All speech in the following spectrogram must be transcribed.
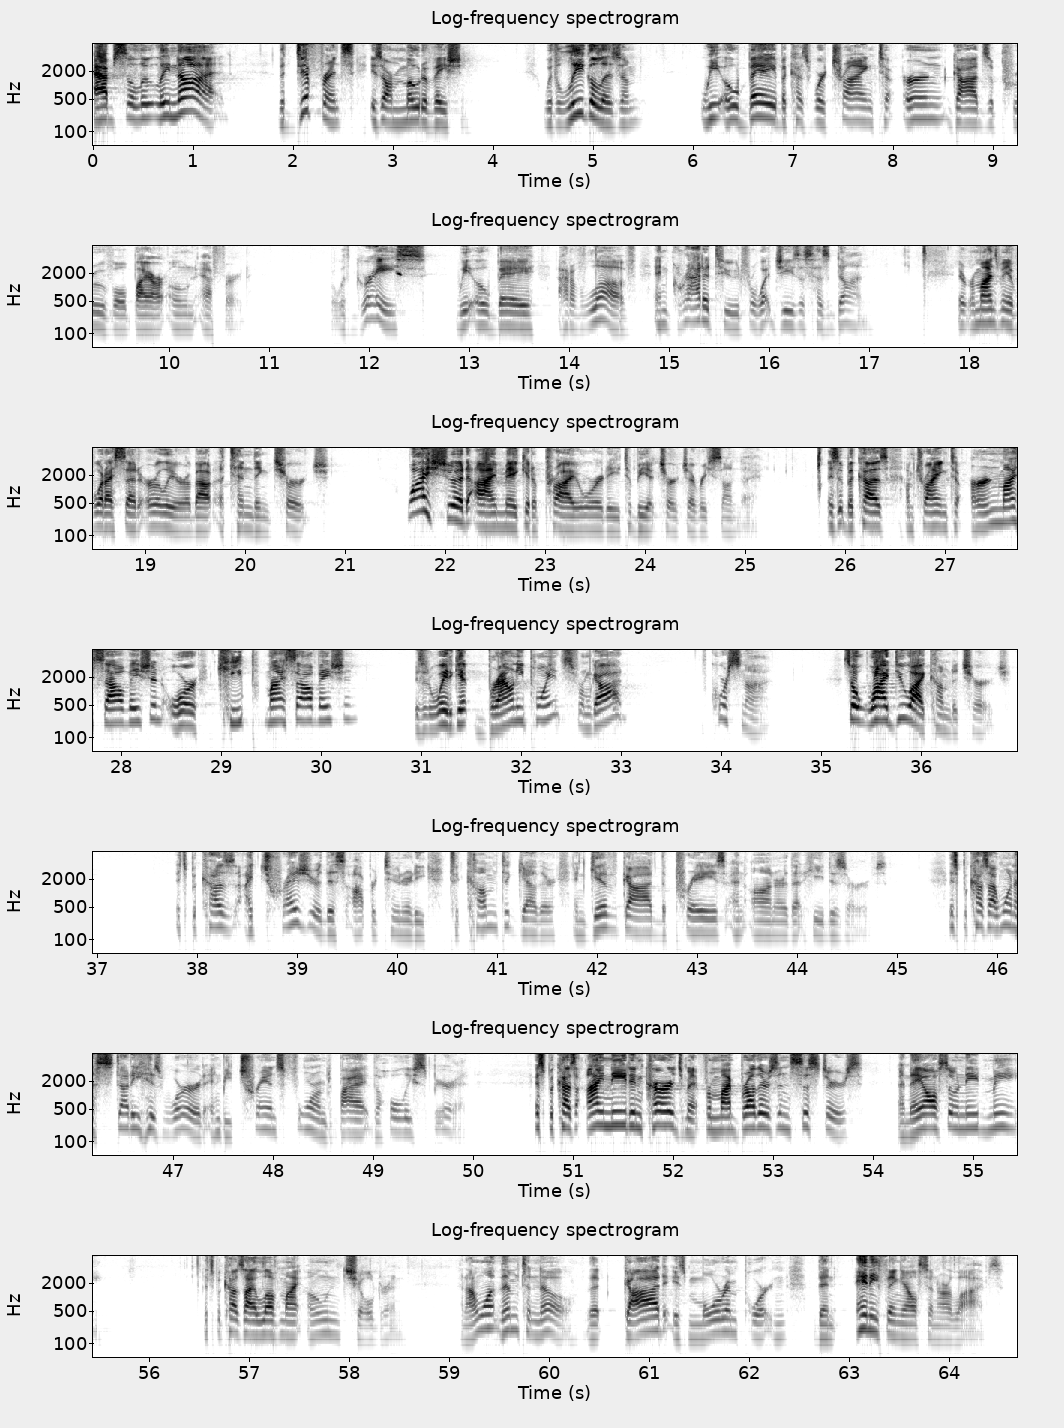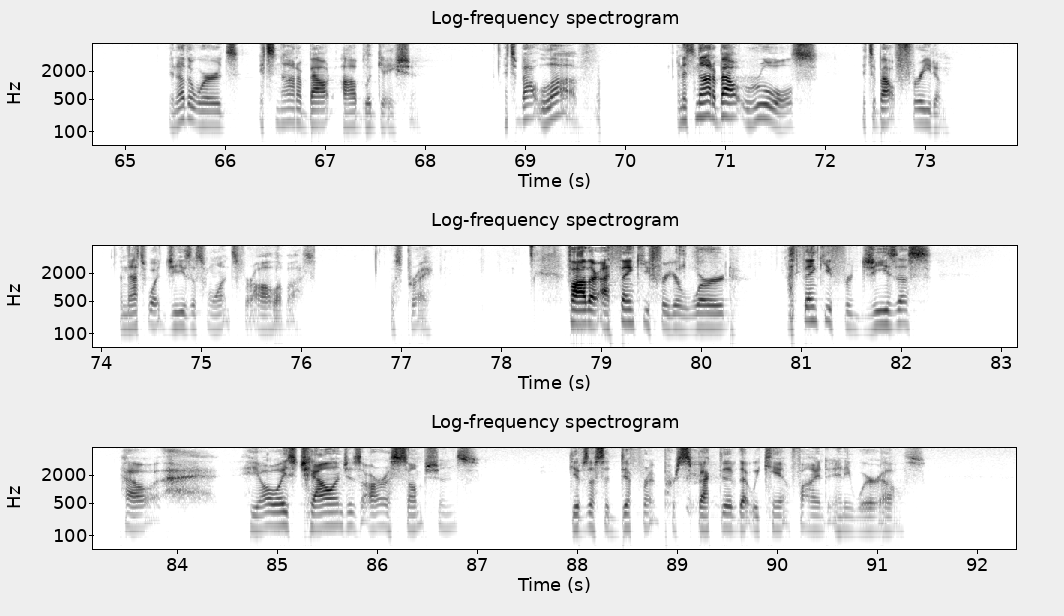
Absolutely not. The difference is our motivation. With legalism, we obey because we're trying to earn God's approval by our own effort. But with grace, we obey out of love and gratitude for what Jesus has done. It reminds me of what I said earlier about attending church. Why should I make it a priority to be at church every Sunday? Is it because I'm trying to earn my salvation or keep my salvation? Is it a way to get brownie points from God? Of course not. So, why do I come to church? It's because I treasure this opportunity to come together and give God the praise and honor that He deserves. It's because I want to study His Word and be transformed by the Holy Spirit. It's because I need encouragement from my brothers and sisters, and they also need me. It's because I love my own children, and I want them to know that God is more important than anything else in our lives. In other words, it's not about obligation, it's about love. And it's not about rules, it's about freedom. And that's what Jesus wants for all of us. Let's pray. Father, I thank you for your word. I thank you for Jesus, how he always challenges our assumptions, gives us a different perspective that we can't find anywhere else.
